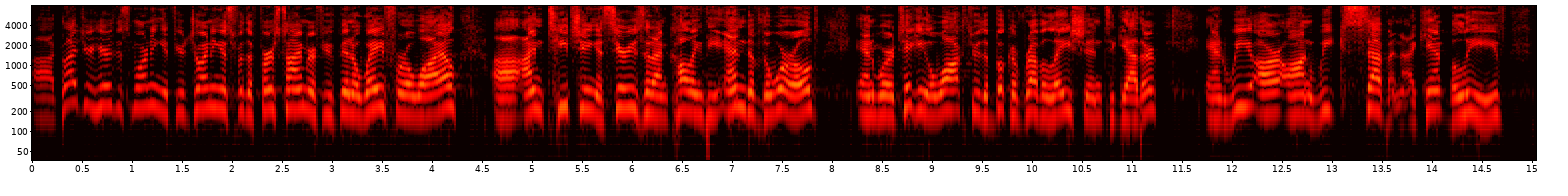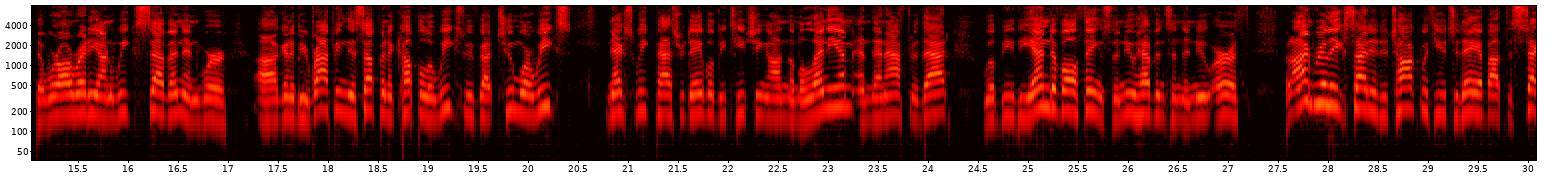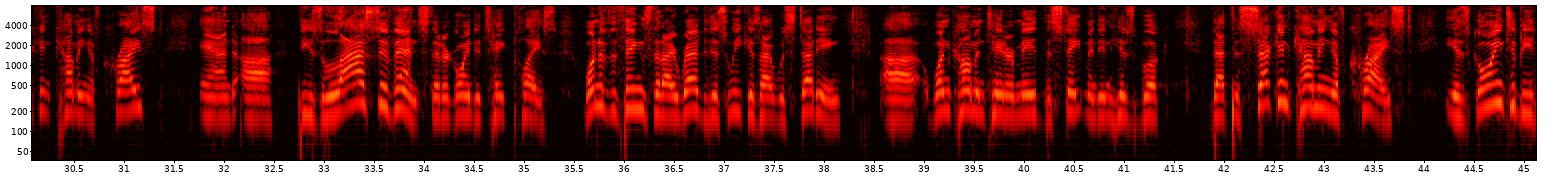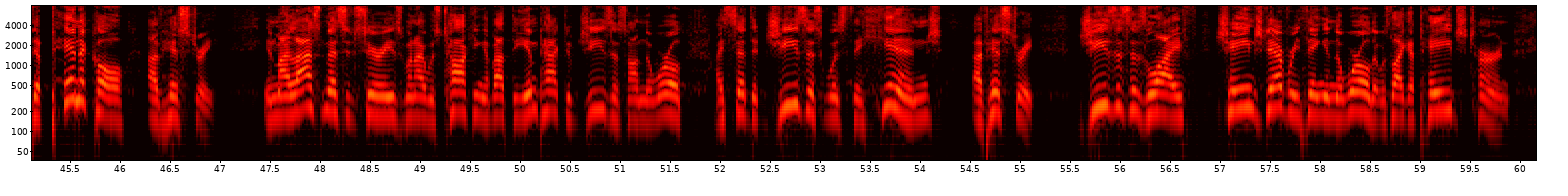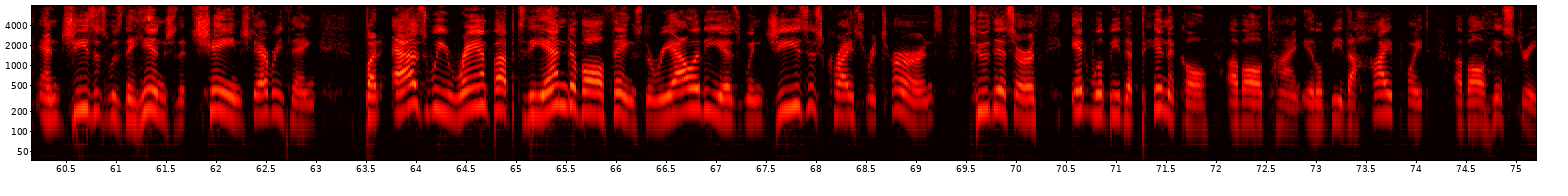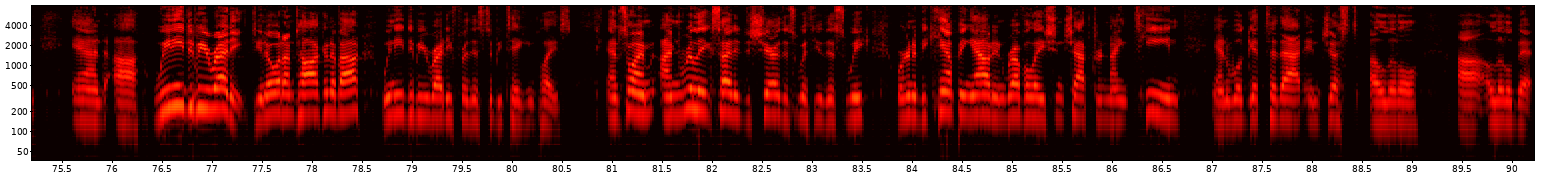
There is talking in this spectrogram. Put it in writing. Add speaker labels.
Speaker 1: Uh, glad you're here this morning. If you're joining us for the first time or if you've been away for a while, uh, I'm teaching a series that I'm calling The End of the World, and we're taking a walk through the book of Revelation together. And we are on week seven. I can't believe that we're already on week seven, and we're uh, going to be wrapping this up in a couple of weeks. We've got two more weeks. Next week, Pastor Dave will be teaching on the millennium, and then after that will be the end of all things, the new heavens and the new earth. But I'm really excited to talk with you today about the second coming of Christ and uh, these last events that are going to take place. One of the things that I read this week as I was studying, uh, one commentator made the statement in his book that the second coming of Christ is going to be the pinnacle of history. In my last message series, when I was talking about the impact of Jesus on the world, I said that Jesus was the hinge of history. Jesus' life changed everything in the world. It was like a page turned, and Jesus was the hinge that changed everything. But as we ramp up to the end of all things, the reality is when Jesus Christ returns to this earth, it will be the pinnacle of all time. It'll be the high point of all history. And uh, we need to be ready. Do you know what I'm talking about? We need to be ready for this to be taking place. And so I'm, I'm really excited to share this with you this week. We're going to be camping out in Revelation chapter 19, and we'll get to that in just a little, uh, a little bit.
